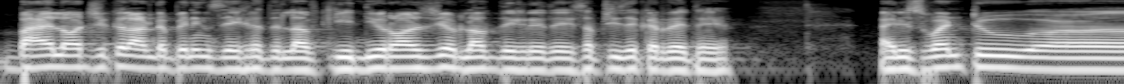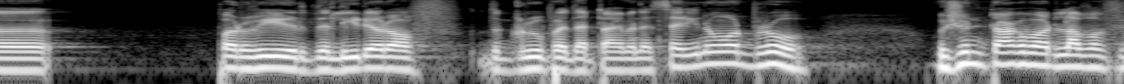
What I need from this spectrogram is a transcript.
बायोलॉजिकल अंडरपिनिंग्स देख रहे थे लव की न्यूरोलॉजी ऑफ़ लव देख रहे थे सब चीज़ें कर रहे थे I just went to Parvir the leader of the group at the time and sir you know what bro we should talk about love of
